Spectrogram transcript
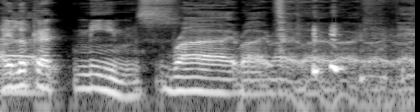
I look at memes. Right, right, right, right, right, right, right.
